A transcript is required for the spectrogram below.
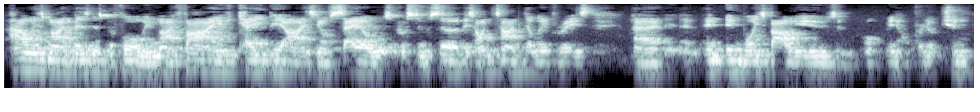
how is my business performing, my five KPIs, you know, sales, customer service, on-time deliveries, uh, invoice values, and you know, production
